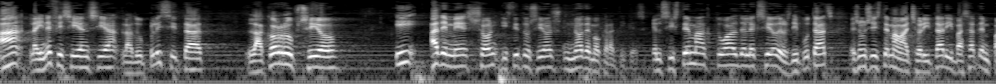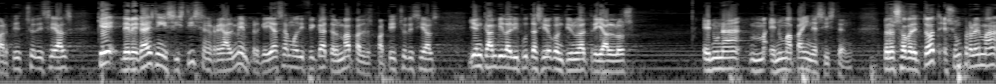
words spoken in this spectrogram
a la ineficiència, la duplicitat, la corrupció i, a més, són institucions no democràtiques. El sistema actual d'elecció dels diputats és un sistema majoritari basat en partits judicials que de vegades ni existeixen realment, perquè ja s'ha modificat el mapa dels partits judicials i, en canvi, la Diputació continua triant-los en, una, en un mapa inexistent. Però, sobretot, és un problema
